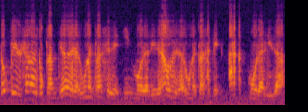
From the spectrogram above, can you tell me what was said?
no pensadas o planteadas de alguna clase de inmoralidad o de alguna clase de amoralidad,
